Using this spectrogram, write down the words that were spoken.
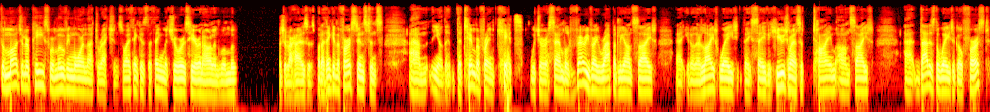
the modular piece, we're moving more in that direction. So I think as the thing matures here in Ireland, we'll move modular houses. But I think in the first instance, um, you know, the, the timber frame kits, which are assembled very, very rapidly on site, uh, you know, they're lightweight, they save a huge amounts of time on site. Uh, that is the way to go first.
